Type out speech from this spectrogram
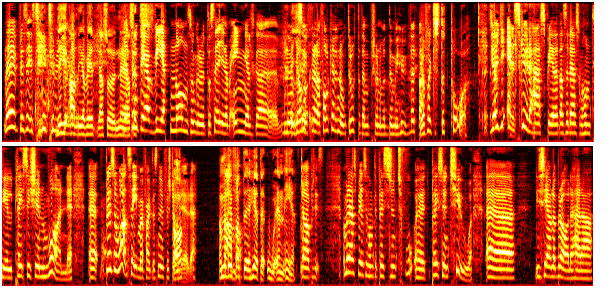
Nej precis, det är inte Det är ju all, jag vet, alltså när jag, jag tror inte jag vet någon som går ut och säger de engelska jag... siffrorna. Folk hade nog trott att den personen var dum i huvudet bara. Jag har faktiskt stött på. Jag älskar ju det här spelet, alltså det som kom till Playstation 1. Eh, Playstation 1 säger man faktiskt, nu förstår ja. jag ju det. Ja men det är för att det heter ONE. Ja precis. Ja men det här spelet som kom till Playstation 2, äh, Playstation 2 äh, det är så jävla bra det här uh,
